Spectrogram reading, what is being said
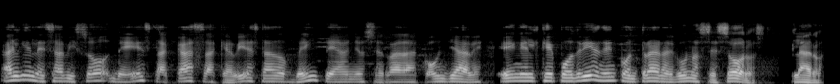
alguien les avisó de esta casa que había estado 20 años cerrada con llave, en el que podrían encontrar algunos tesoros. Claro,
